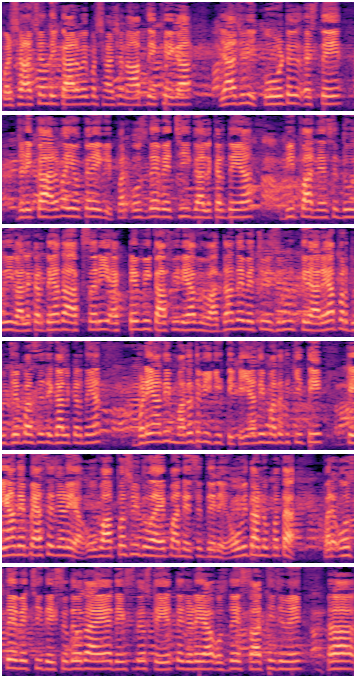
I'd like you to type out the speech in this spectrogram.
ਪ੍ਰਸ਼ਾਸਨ ਦੀ ਕਾਰਵਾਈ ਪ੍ਰਸ਼ਾਸਨ ਆਪ ਦੇਖੇਗਾ ਜਾਂ ਜਿਹੜੀ ਕੋਰਟ ਇਸ ਤੇ ਜਿਹੜੀ ਕਾਰਵਾਈ ਉਹ ਕਰੇਗੀ। ਪਰ ਉਸ ਦੇ ਵਿੱਚ ਹੀ ਗੱਲ ਕਰਦੇ ਆ ਵੀ ਭਾਨੇ ਸਿੱਧੂ ਦੀ ਗੱਲ ਕਰਦੇ ਆ ਤਾਂ ਅਕਸਰ ਹੀ ਐਕਟਿਵ ਵੀ ਕਾਫੀ ਰਿਹਾ ਵਿਵਾਦਾਂ ਦੇ ਵਿੱਚ ਵੀ ਜ਼ਰੂਰ ਕਿਰਿਆ ਰਿਹਾ ਪਰ ਦੂਜੇ ਪਾਸੇ ਜੇ ਗੱਲ ਕਰਦੇ ਆ ਬੜਿਆਂ ਦੀ ਮਦਦ ਵੀ ਕੀਤੀ ਕਈਆਂ ਦੀ ਮਦਦ ਕੀਤੀ ਕਈਆਂ ਦੇ ਪੈਸੇ ਜਿਹੜੇ ਆ ਉਹ ਵਾਪਸ ਵੀ ਦਵਾਏ ਭਾਨੇ ਸਿੱਧੇ ਨੇ ਉਹ ਵੀ ਤੁਹਾਨੂੰ ਪਤਾ। ਪਰ ਉਸ ਦੇ ਵਿੱਚ ਹੀ ਦੇਖ ਸਕਦੇ ਹੋ ਤਾਂ ਐ ਦੇਖ ਸਕਦੇ ਹੋ ਸਟੇਜ ਤੇ ਜਿਹੜੇ ਆ ਉਸ ਦੇ ਸਾਥੀ ਜਿਵੇਂ ਅ,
